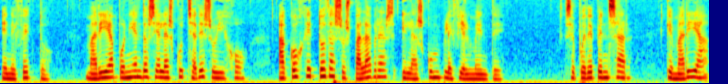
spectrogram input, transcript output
En efecto, María, poniéndose a la escucha de su Hijo, acoge todas sus palabras y las cumple fielmente. Se puede pensar que María,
